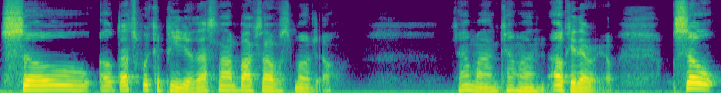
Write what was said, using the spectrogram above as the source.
So oh that's wikipedia. That's not box office mojo. Come on come on. Okay there we go. So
